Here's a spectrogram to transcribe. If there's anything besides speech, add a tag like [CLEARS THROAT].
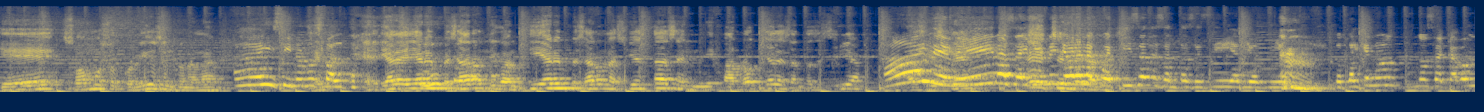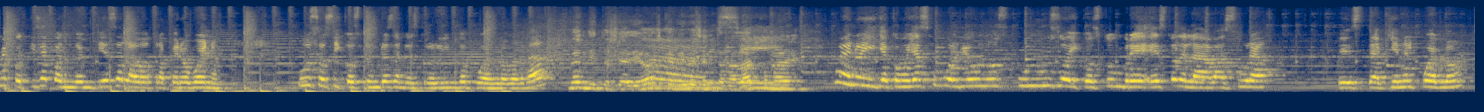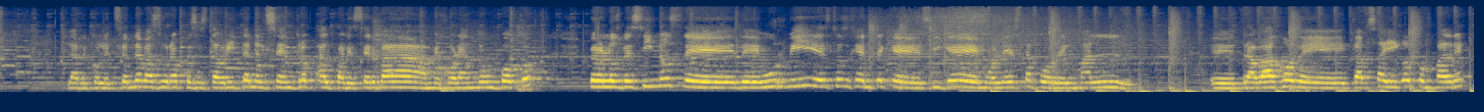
que somos socorridos en Tonalá. Ay, sí, no nos El, falta. el día de ayer empezaron, digo, antier empezaron las fiestas en mi parroquia de Santa Cecilia. Ay, Así de veras, ahí viene ya ahora la cuetiza de Santa Cecilia, Dios mío. [CLEARS THROAT] Total que no nos acaba una cuetiza cuando empieza la otra, pero bueno, usos y costumbres de nuestro lindo pueblo, ¿verdad? Bendito sea Dios, que vives en Tonalá, sí. comadre. Bueno, y ya como ya se volvió un, un uso y costumbre esto de la basura este, aquí en el pueblo, la recolección de basura pues hasta ahorita en el centro al parecer va mejorando un poco, pero los vecinos de, de Urbi, esto es gente que sigue molesta por el mal eh, trabajo de Capsa Eagle, compadre.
